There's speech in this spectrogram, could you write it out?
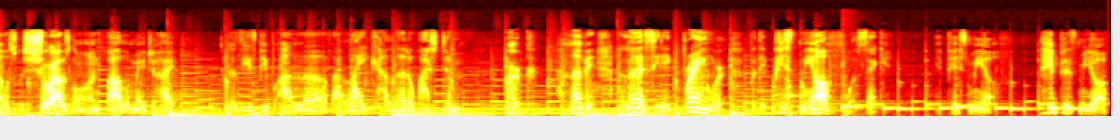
I was for sure I was going to unfollow Major Hype. Because these people I love, I like, I love to watch them work. I love it. I love to see their brain work. But they pissed me off for a second. It pissed me off. They pissed me off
